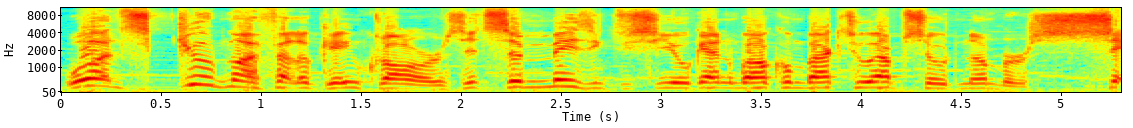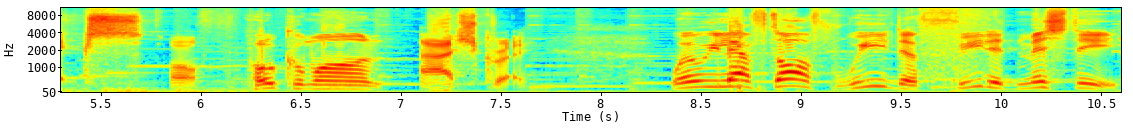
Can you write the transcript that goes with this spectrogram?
What's good my fellow game crawlers? It's amazing to see you again. Welcome back to episode number 6 of Pokemon Ash Gray. When we left off, we defeated Misty.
